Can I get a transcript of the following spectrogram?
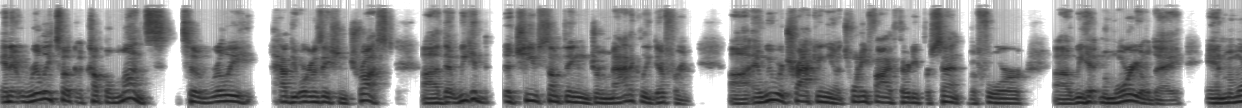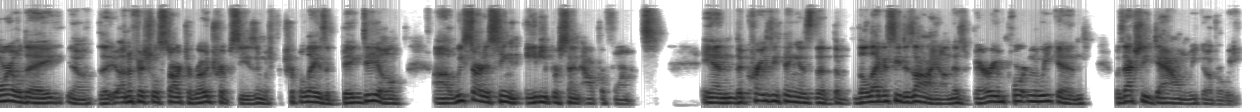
And it really took a couple months to really have the organization trust uh, that we had achieved something dramatically different. Uh, and we were tracking you know 25 30% before uh, we hit memorial day. And memorial day you know the unofficial start to road trip season which for aaa is a big deal uh, we started seeing an 80% outperformance. And the crazy thing is that the, the legacy design on this very important weekend was actually down week over week.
